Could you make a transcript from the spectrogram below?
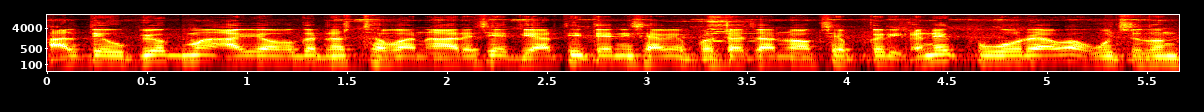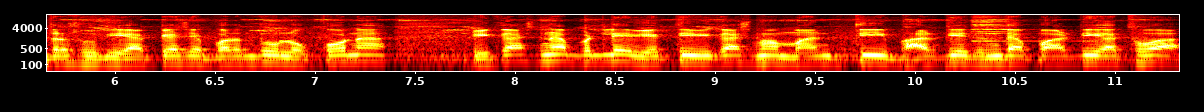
હાલ તે ઉપયોગમાં આવ્યા વગર નષ્ટ થવાના આરે છે. ત્યારથી તેની સામે ભ્રષ્ટાચારનો આક્ષેપ કરી અનેક પુરાવા ઉચ્ચ તંત્ર સુધી આપ્યા છે. પરંતુ લોકોના વિકાસના બદલે વ્યક્તિ વિકાસમાં માનતી ભારતીય જનતા પાર્ટી અથવા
